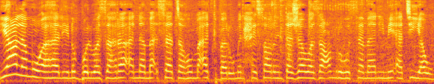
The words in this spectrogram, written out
يعلم أهالي نبل والزهراء أن مأساتهم أكبر من حصار تجاوز عمره الثمانمائة يوم.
